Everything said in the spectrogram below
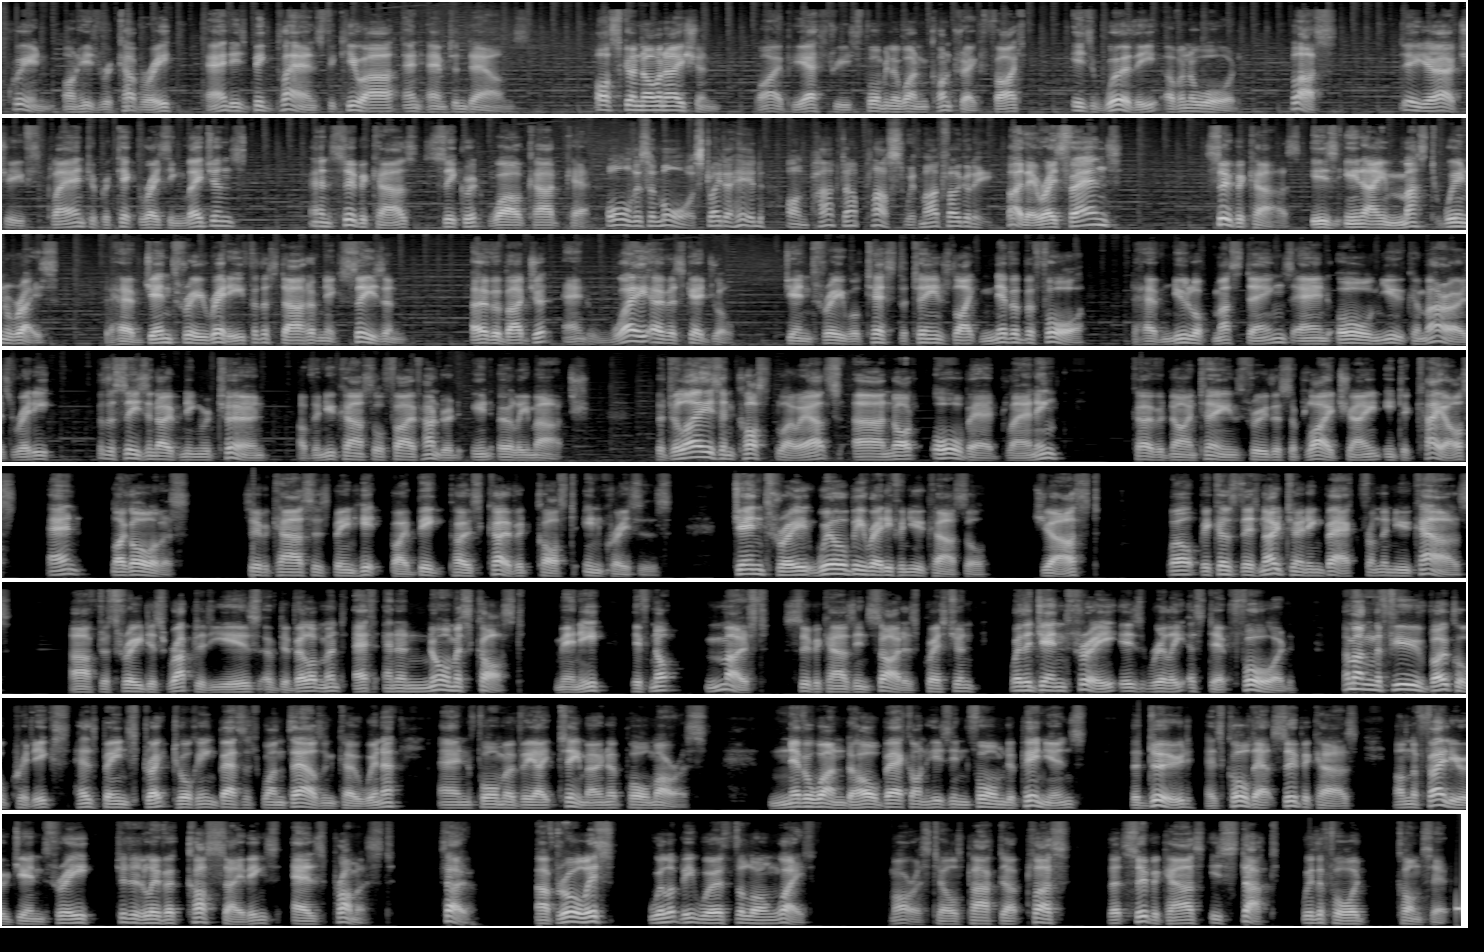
Quinn on his recovery and his big plans for QR and Hampton Downs. Oscar nomination. Why Piastri's Formula One contract fight is worthy of an award. Plus, DJR Chief's plan to protect racing legends and Supercars' secret wildcard cap. All this and more straight ahead on Parked Up Plus with Mark Fogarty. Hi there, race fans. Supercars is in a must win race to have Gen 3 ready for the start of next season. Over budget and way over schedule, Gen 3 will test the teams like never before to have new look Mustangs and all new Camaros ready for the season opening return of the Newcastle 500 in early March. The delays and cost blowouts are not all bad planning. COVID 19 threw the supply chain into chaos and like all of us. Supercars has been hit by big post COVID cost increases. Gen 3 will be ready for Newcastle. Just, well, because there's no turning back from the new cars. After three disrupted years of development at an enormous cost, many, if not most, supercars insiders question whether Gen 3 is really a step forward. Among the few vocal critics has been straight talking Bathurst 1000 co winner and former V8 team owner Paul Morris. Never one to hold back on his informed opinions, the dude has called out supercars on the failure of Gen 3 to deliver cost savings as promised. So, after all this, will it be worth the long wait? Morris tells Parked Up Plus that supercars is stuck with a Ford concept?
